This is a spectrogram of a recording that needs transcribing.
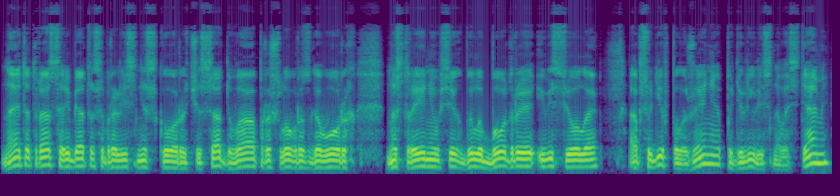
На этот раз ребята собрались не скоро, часа два прошло в разговорах, настроение у всех было бодрое и веселое. Обсудив положение, поделились новостями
